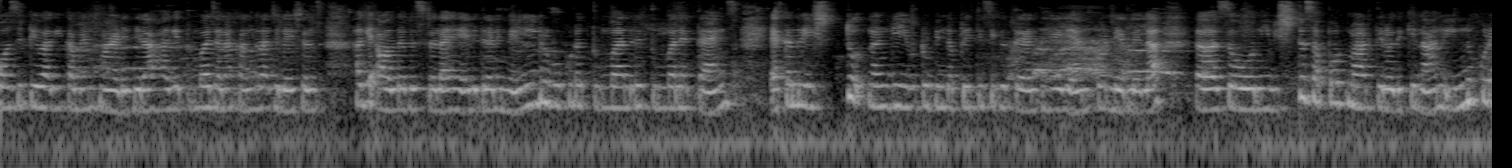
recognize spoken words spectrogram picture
ಪಾಸಿಟಿವ್ ಆಗಿ ಕಮೆಂಟ್ ಮಾಡಿದ್ದೀರಾ. ಹಾಗೆ ತುಂಬ ಜನ ಕಂಗ್ರ್ಯಾಚುಲೇಷನ್ಸ್ ಹಾಗೆ ಆಲ್ ದ ಬೆಸ್ಟ್ ಎಲ್ಲ ಹೇಳಿದ್ರೆ ನಿಮ್ಮೆಲ್ರಿಗೂ ಕೂಡ ತುಂಬ ಅಂದರೆ ತುಂಬಾ ಥ್ಯಾಂಕ್ಸ್ ಯಾಕಂದರೆ ಇಷ್ಟು ನನಗೆ ಯೂಟ್ಯೂಬಿಂದ ಪ್ರೀತಿ ಸಿಗುತ್ತೆ ಅಂತ ಹೇಳಿ ಅಂದ್ಕೊಂಡಿರಲಿಲ್ಲ ಸೊ ನೀವು ಇಷ್ಟು ಸಪೋರ್ಟ್ ಮಾಡ್ತಿರೋದಕ್ಕೆ ನಾನು ಇನ್ನೂ ಕೂಡ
